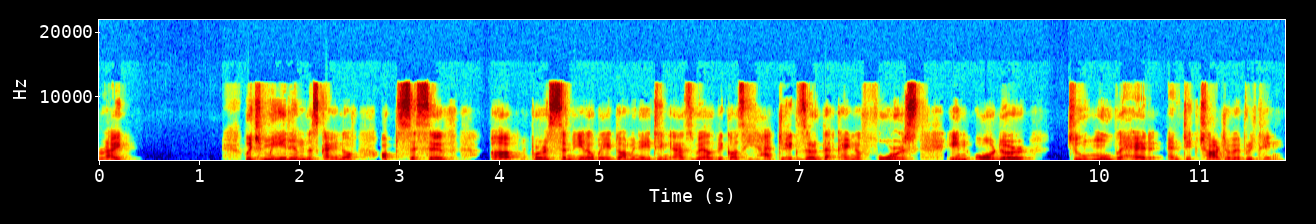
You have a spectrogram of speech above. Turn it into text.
right which made him this kind of obsessive uh, person in a way dominating as well because he had to exert that kind of force in order to move ahead and take charge of everything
